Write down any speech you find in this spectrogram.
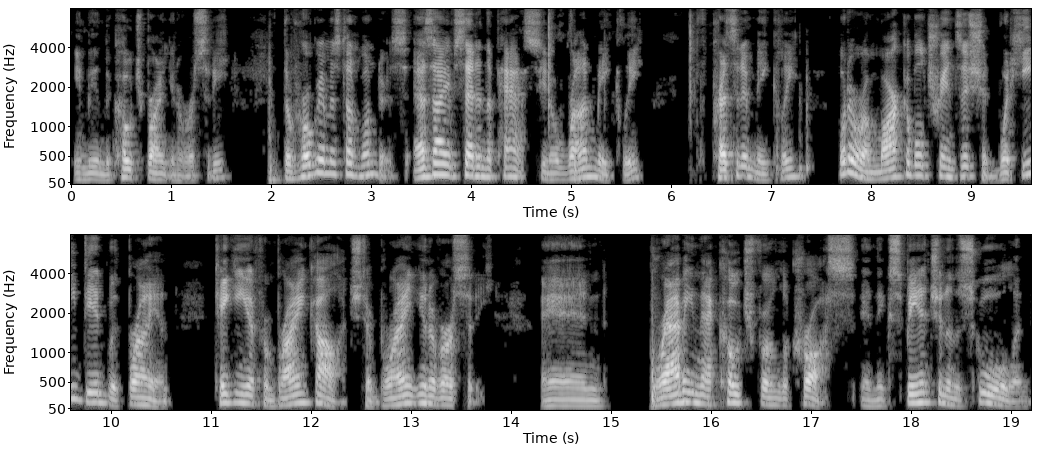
in being the coach, Bryant University. The program has done wonders. As I have said in the past, you know, Ron Machtley, President Machtley, what a remarkable transition. What he did with Bryant taking it from Bryant College to Bryant University and grabbing that coach for lacrosse and the expansion of the school and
